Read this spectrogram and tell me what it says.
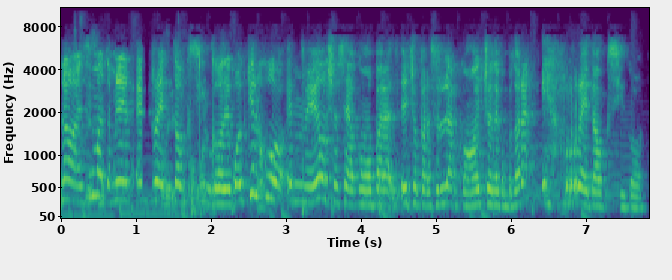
No, encima también es re tóxico. De cualquier juego MMO, ya sea como para hecho para celular, como hecho de computadora, es re tóxico.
